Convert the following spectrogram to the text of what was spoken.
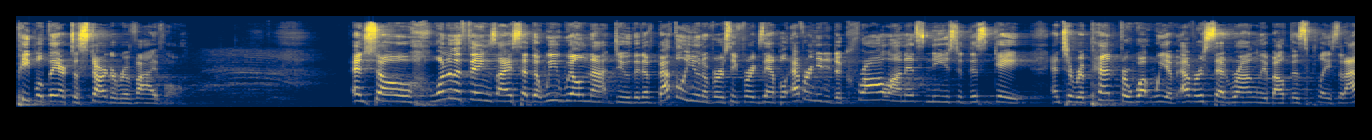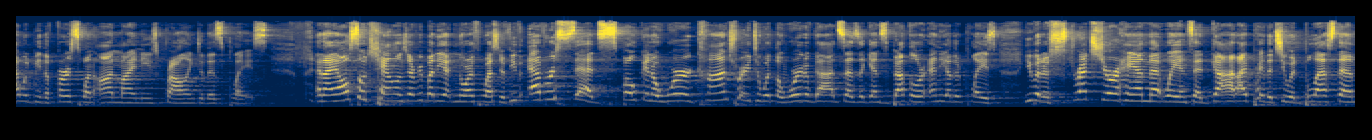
people there to start a revival. And so, one of the things I said that we will not do, that if Bethel University, for example, ever needed to crawl on its knees to this gate and to repent for what we have ever said wrongly about this place, that I would be the first one on my knees crawling to this place. And I also challenge everybody at Northwestern if you've ever said, spoken a word contrary to what the Word of God says against Bethel or any other place, you better stretch your hand that way and said, God, I pray that you would bless them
